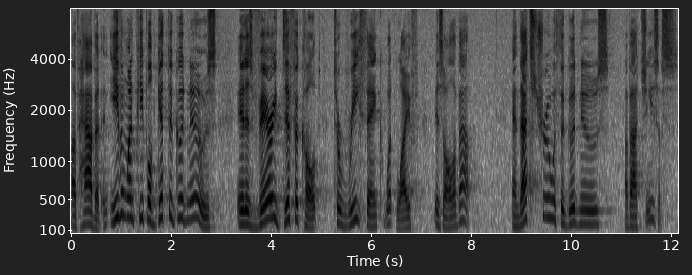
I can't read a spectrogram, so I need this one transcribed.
of habit. And even when people get the good news, it is very difficult to rethink what life is all about. And that's true with the good news about Jesus.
